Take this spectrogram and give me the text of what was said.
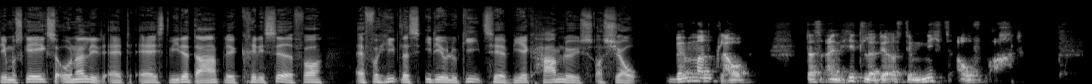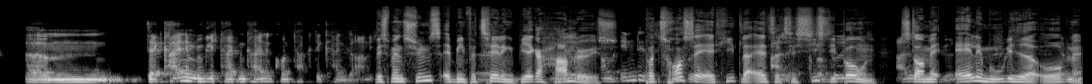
Det er måske ikke så underligt, at Erst wieder da blev kritiseret for at få Hitlers ideologi til at virke harmløs og sjov. Wenn man glaubt, dass ein Hitler, der aus dem Nichts aufwacht, ähm, der keine Möglichkeiten, keine Kontakte, kein gar nichts. Hvis man synes, at min fortælling virker harmløs, på trods af, at Hitler altså til sidst i bogen står med alle muligheder åbne,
